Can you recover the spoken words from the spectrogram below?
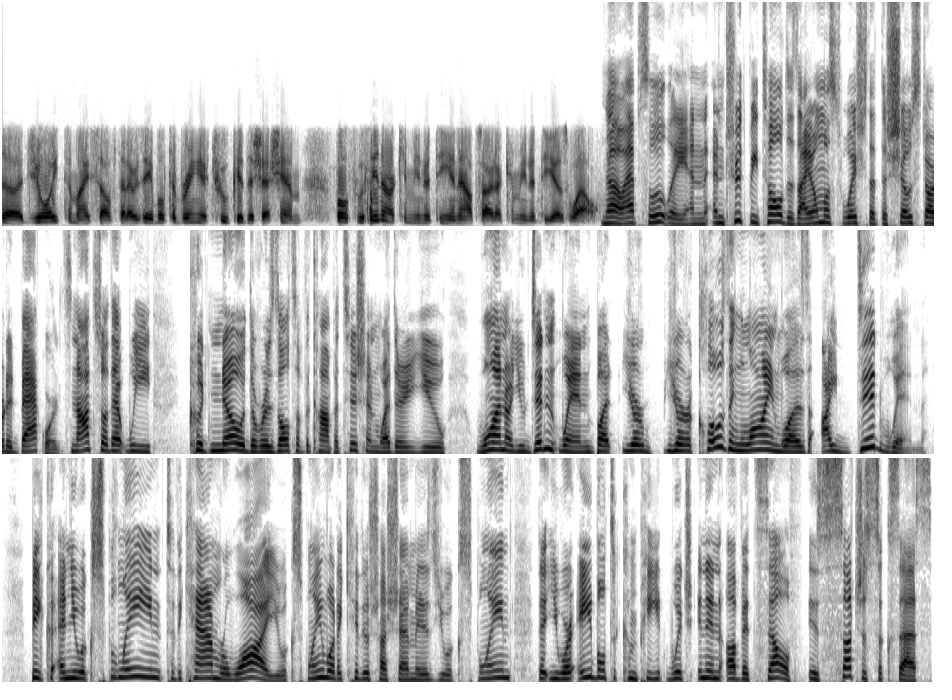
uh, joy to myself that I was able to bring a true kiddush Hashem both within our community and outside our community as well. No, absolutely. And and truth be told is I almost wish that the show started backwards, not so that we could know the results of the competition whether you won or you didn't win, but your your closing line was I did win. And you explain to the camera why. You explain what a Kiddush Hashem is. You explained that you were able to compete, which in and of itself is such a success,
